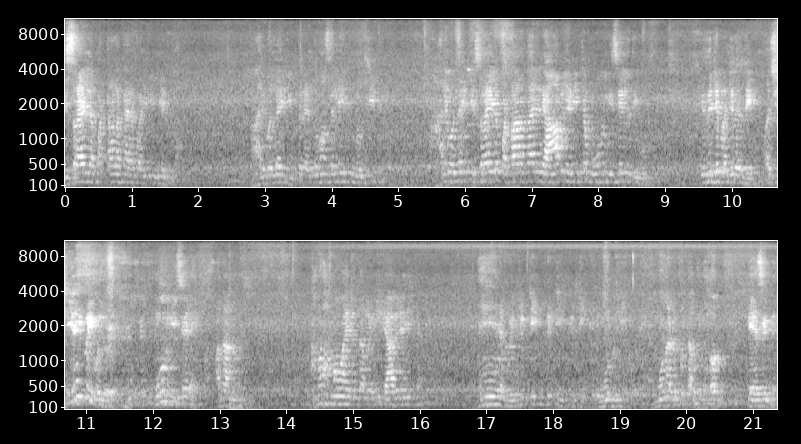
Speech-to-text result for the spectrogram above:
ഇസ്രായേലിലെ പട്ടാളക്കാരെ വഴി ഇന്ത്യയിലുള്ള നാല് കൊല്ലായിട്ട് ഇപ്പൊ രണ്ടു മാസമല്ലേ ഇത് നിർത്തിയിട്ടുണ്ട് നാല് കൊല്ലായിട്ട് ഇസ്രായേലിലെ പട്ടാളക്കാർ രാവിലെ എണീറ്റ മൂന്ന് മിസൈലിൽ തീവും എന്നിട്ട് പഞ്ചകത്തെ അത് ശീലമായി പോയി കൊല്ലും മൂന്ന് മിസൈലായി അതാണ്. നമ്മുടെ അമ്മമാരെന്താ തമ്മിൽ രാവിലെ നേരെ പോയി കിട്ടി കിട്ടി കിട്ടി മൂന്ന് മീ മൂന്നടുപ്പ് തമ്മിലോ കേസിന്റെ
